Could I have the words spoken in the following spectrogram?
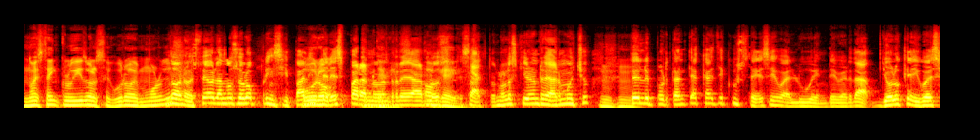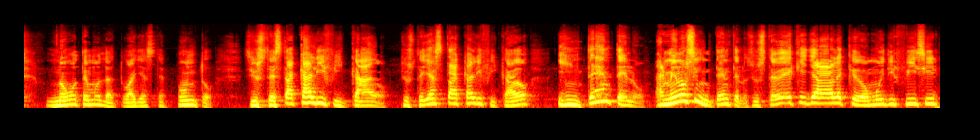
No está incluido el seguro de mortgage. No, no, estoy hablando solo principal interés para no enredarlos. Exacto, no los quiero enredar mucho. Pero lo importante acá es de que ustedes evalúen, de verdad. Yo lo que digo es, no botemos la toalla a este punto. Si usted está calificado, si usted ya está calificado, inténtelo, al menos inténtelo. Si usted ve que ya le quedó muy difícil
